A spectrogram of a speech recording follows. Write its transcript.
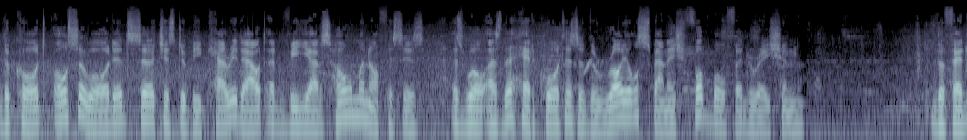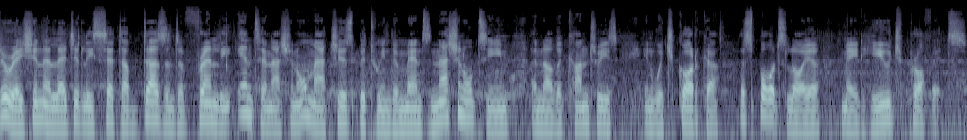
The court also ordered searches to be carried out at Villar's home and offices, as well as the headquarters of the Royal Spanish Football Federation. The federation allegedly set up dozens of friendly international matches between the men's national team and other countries, in which Gorka, a sports lawyer, made huge profits.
